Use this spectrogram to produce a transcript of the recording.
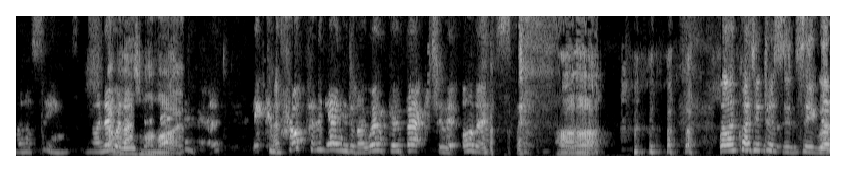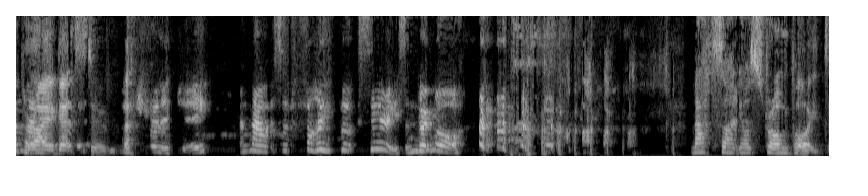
Final scene. I know That where blows that's my mind. It can properly end, and I won't go back to it. Honest. Uh-huh. Well, I'm quite interested in seeing where Pariah gets to. a trilogy, and now it's a five-book series, and no more. Maths aren't your strong point.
